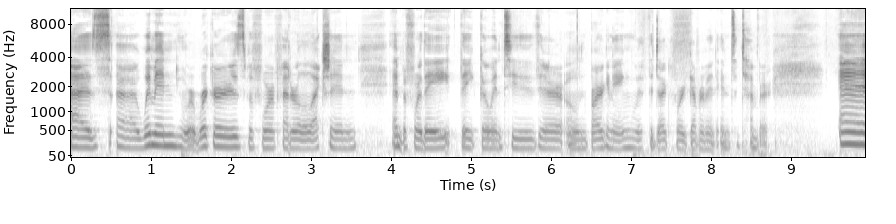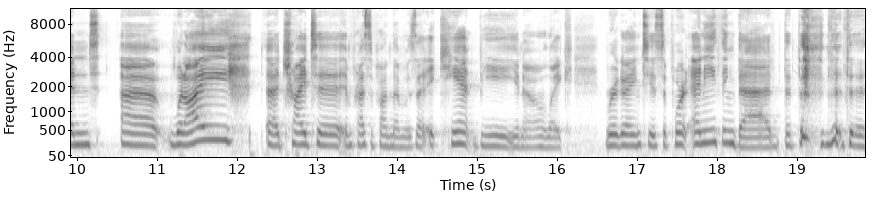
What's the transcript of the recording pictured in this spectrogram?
as uh, women who are workers before a federal election and before they they go into their own bargaining with the Doug Ford government in September. And uh, what I uh, tried to impress upon them was that it can't be, you know, like we're going to support anything bad that the, that the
